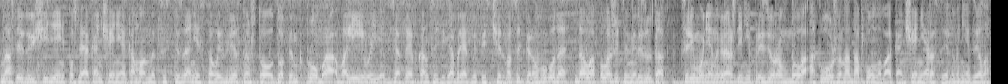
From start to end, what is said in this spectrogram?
На следующий день после окончания командных состязаний стало известно, что допинг-проба Валиевой, взятая в конце декабря 2021 года, дала положительный результат. Церемония награждения призеров была отложена до полного окончания расследования дела.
